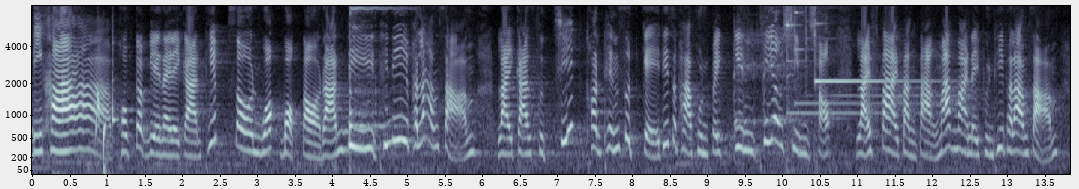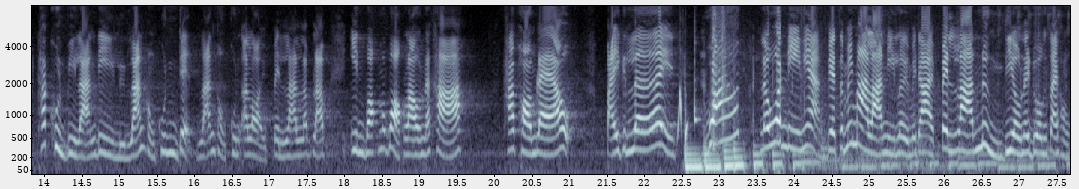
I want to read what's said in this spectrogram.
ัสดีค่ะ พบกับเบียในรายการทิปโซนวอล์กบอกต่อร้านดี ที่นี่พระราม3รายการสุดชิคคอนเทนต์สุดเก๋ที่จะพาคุณไปกินเที่ยวชิมช็อปไลฟ์สไตล์ต่างๆ มากมายในพื้นที่พระราม3ถ้าคุณมีร้านดีหรือร้านของคุณเด็ด ร้านของคุณอร่อยเป็นร้านลับๆอินบ็อกมาบอกเรานะคะ ถ้าพร้อมแล้ว ไปกันเลย ว้า วันนี้เนี่ยเบียร์จะไม่มาร้านนี้เลยไม่ได้ เป็นร้านหนึ่งเดียวในดวงใจของ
